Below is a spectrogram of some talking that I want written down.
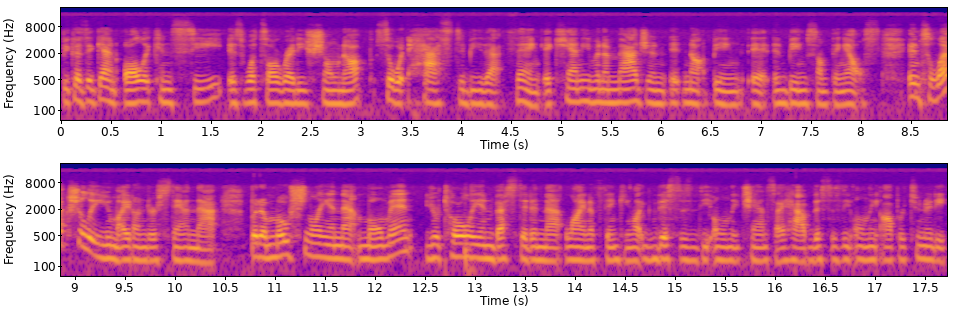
because again all it can see is what's already shown up so it has to be that thing. It can't even imagine it not being it and being something else. Intellectually you might understand that but emotionally in that moment you're totally invested in that line of thinking like this is the only chance i have. This is the only opportunity.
